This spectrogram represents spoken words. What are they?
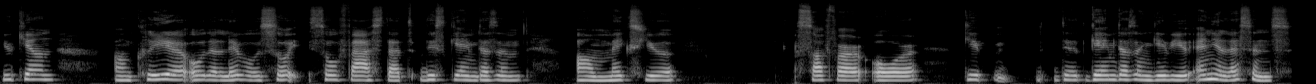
You can um, clear all the levels so so fast that this game doesn't um, makes you suffer or give the game doesn't give you any lessons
